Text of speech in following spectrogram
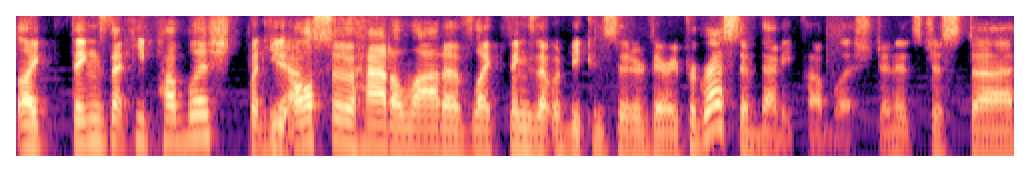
like things that he published, but he Yeah. also had a lot of like things that would be considered very progressive that he published, and it's just. uh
